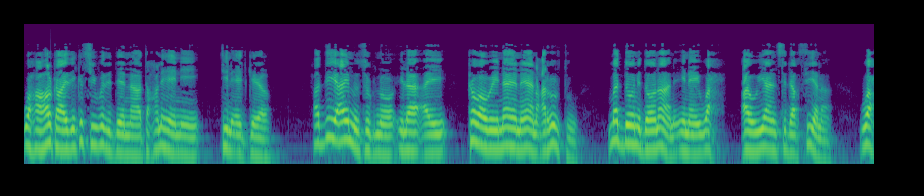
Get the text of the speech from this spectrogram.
Waxaa halkaa idinka sii wadi deennaa taxanaheennii tiin eidgeel haddii aynu sugno ilaa ay ka waaweynaanayaan carruurtu ma dooni doonaan inay wax caawiyaan si dhaqsiyana wax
